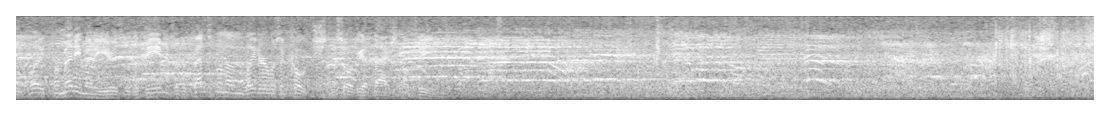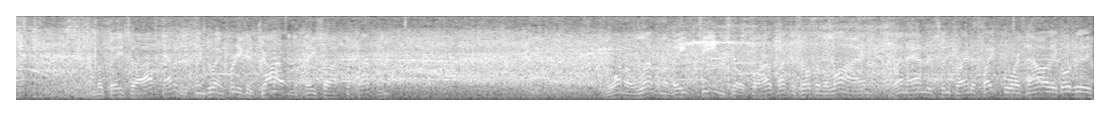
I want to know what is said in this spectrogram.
who played for many, many years with the team as a defenseman and later was a coach in the Soviet national team. Face-off, Canada's been doing a pretty good job in the face-off department. 111 of 18 so far. Puck is over the line. Glenn Anderson trying to fight for it now. They go to the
